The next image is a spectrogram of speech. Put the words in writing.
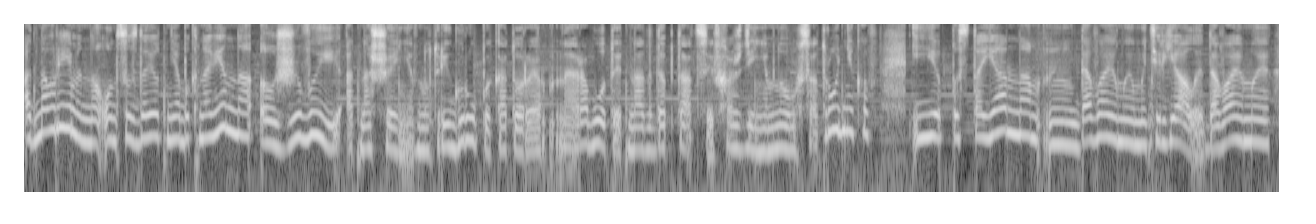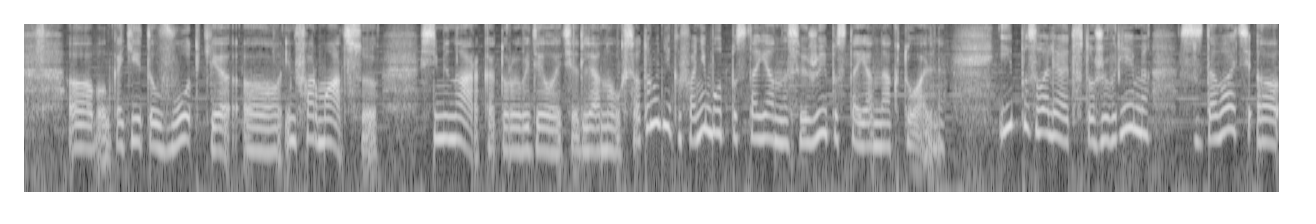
Одновременно он создает необыкновенно э, живые отношения внутри группы, которая работает над адаптацией вхождения нахождением новых сотрудников и постоянно даваемые материалы, даваемые э, какие-то вводки, э, информацию, семинары, которые вы делаете для новых сотрудников, они будут постоянно свежи и постоянно актуальны. И позволяет в то же время создавать э,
